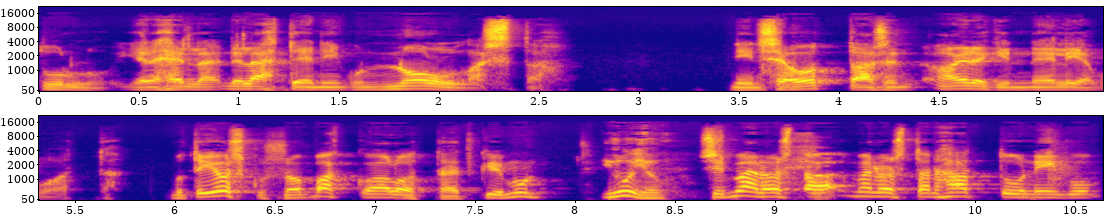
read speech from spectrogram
tullut ja ne, ne lähtee niin kuin nollasta, niin se ottaa sen ainakin neljä vuotta. Mutta joskus se on pakko aloittaa, että kyllä mun, juu, juu. siis mä nostan, mä nostan hattuun niin kuin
